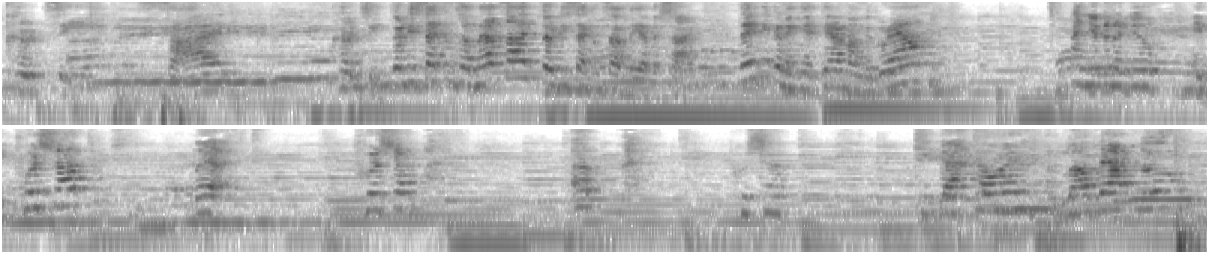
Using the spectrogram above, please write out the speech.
curtsy, side, curtsy. 30 seconds on that side, 30 seconds on the other side. Then you're gonna get down on the ground and you're gonna do a push-up, lift, push-up, up, push-up. Keep that going, love that move.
